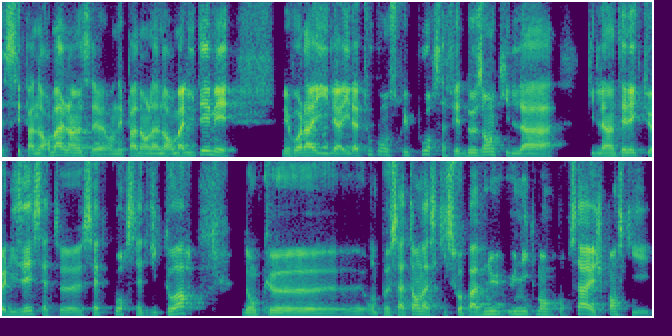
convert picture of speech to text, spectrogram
c'est pas normal, hein, on n'est pas dans la normalité, mais, mais voilà, il a, il a tout construit pour. Ça fait deux ans qu'il l'a, qu'il a intellectualisé cette, cette course, cette victoire. Donc, euh, on peut s'attendre à ce qu'il ne soit pas venu uniquement pour ça. Et je pense qu'il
